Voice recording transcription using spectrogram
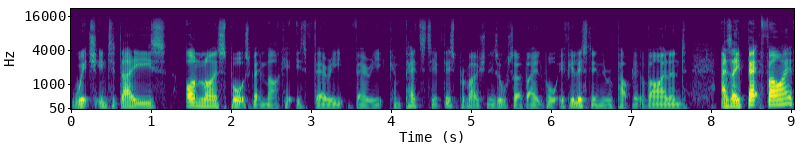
which in today's online sports betting market is very, very competitive. This promotion is also available if you're listening in the Republic of Ireland. As a Bet5,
